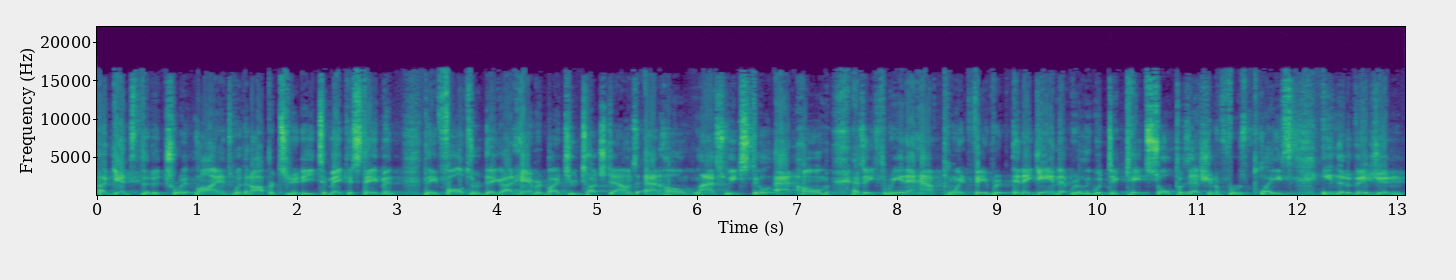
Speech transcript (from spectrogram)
against the Detroit Lions with an opportunity to make a statement. They faltered. They got hammered by two touchdowns at home. Last week, still at home as a three and a half point favorite in a game that really would dictate sole possession of first place in the division.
